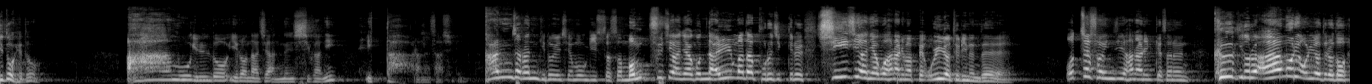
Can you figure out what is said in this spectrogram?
기도해도 아무 일도 일어나지 않는 시간이 있다라는 사실입니다. 간절한 기도의 제목이 있어서 멈추지 아니하고 날마다 부르짖기를 쉬지 아니하고 하나님 앞에 올려드리는데 어째서인지 하나님께서는 그 기도를 아무리 올려드려도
